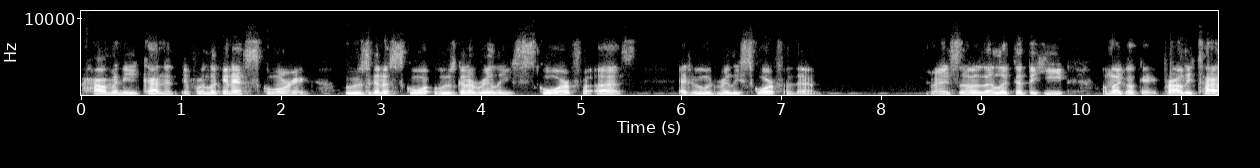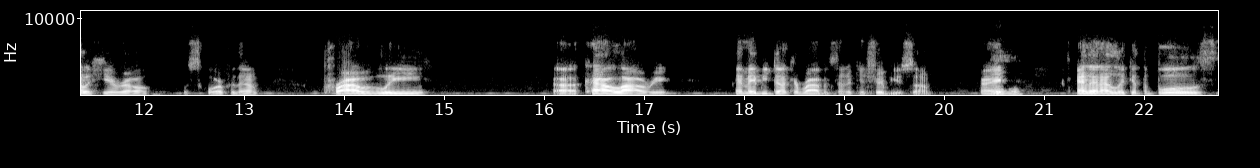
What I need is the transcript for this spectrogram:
how many kind of if we're looking at scoring, who's gonna score? Who's gonna really score for us, and who would really score for them? Right. So as I looked at the Heat, I'm like, okay, probably Tyler Herro would score for them, probably uh, Kyle Lowry, and maybe Duncan Robinson to contribute some. Right. Mm-hmm. And then I look at the Bulls,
